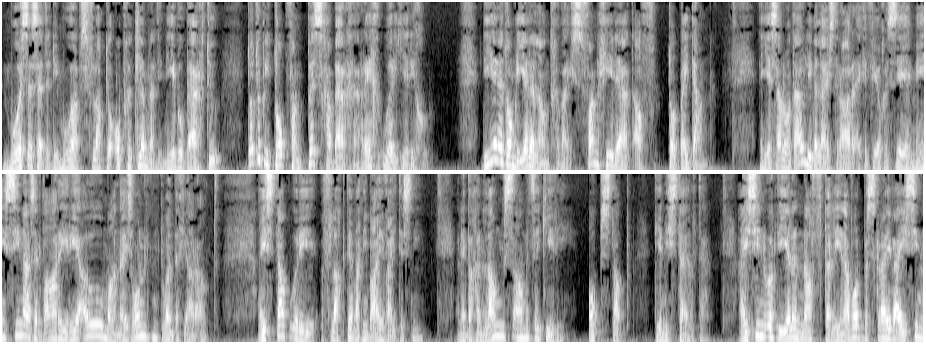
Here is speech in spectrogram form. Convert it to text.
Moses het uit die Moabs vlakte opgeklim na die Nebelberg toe tot op die top van Pisgaberg reg oor Jerigo. Die Here het hom die hele land gewys van Gilead af tot by Dan. En jy sal onthou, liewe luisteraar, ek het vir jou gesê, mense sien as dit ware hierdie ou man, hy's 120 jaar oud. Hy stap oor die vlakte wat nie baie wyd is nie, en hy begin langsaam met sy kierie opstap teen die steilte. Hy sien ook die hele Naftali. Daar word beskryf hy sien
